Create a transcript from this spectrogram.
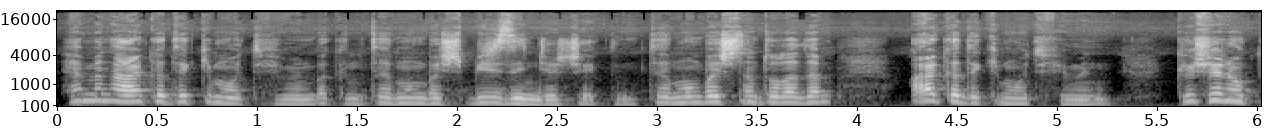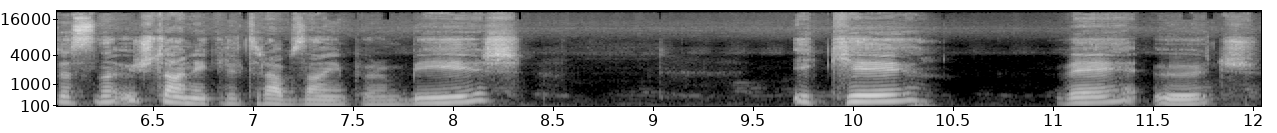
Hemen arkadaki motifimin bakın tığımın başı bir zincir çektim. Tığımın başına doladım. Arkadaki motifimin köşe noktasına üç tane ikili trabzan yapıyorum. Bir, iki ve üç.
